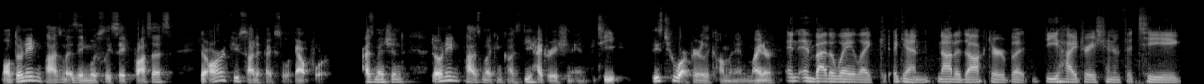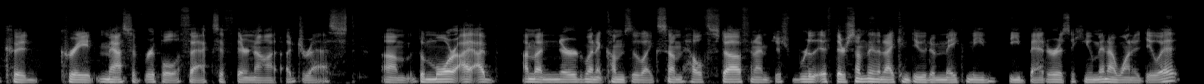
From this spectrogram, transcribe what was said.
While donating plasma is a mostly safe process, there are a few side effects to look out for. As mentioned, donating plasma can cause dehydration and fatigue. These two are fairly common and minor. And and by the way, like again, not a doctor, but dehydration and fatigue could create massive ripple effects if they're not addressed. Um, the more I, I've I'm a nerd when it comes to like some health stuff, and I'm just really if there's something that I can do to make me be better as a human, I want to do it.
